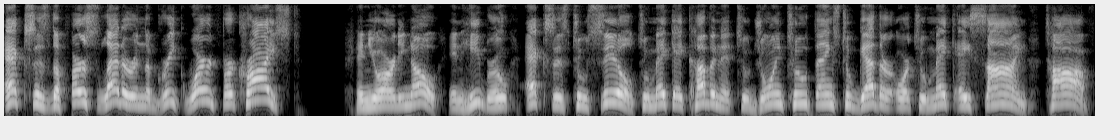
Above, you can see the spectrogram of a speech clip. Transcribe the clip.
X is the first letter in the Greek word for Christ. And you already know in Hebrew, X is to seal, to make a covenant, to join two things together, or to make a sign. Tav.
